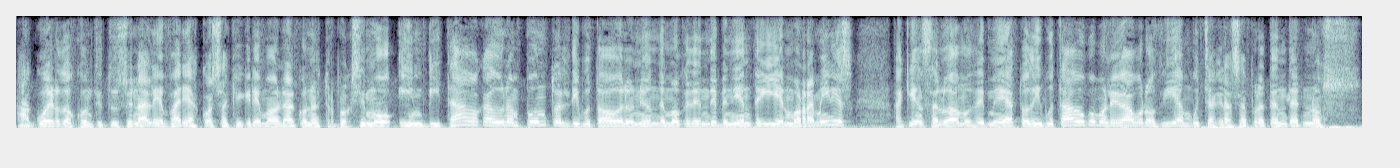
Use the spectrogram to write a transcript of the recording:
acuerdos constitucionales, varias cosas que queremos hablar con nuestro próximo invitado acá de un punto, el diputado de la Unión Demócrata Independiente, Guillermo Ramírez, a quien saludamos de inmediato. Diputado, ¿cómo le va? Buenos días, muchas gracias por atendernos.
